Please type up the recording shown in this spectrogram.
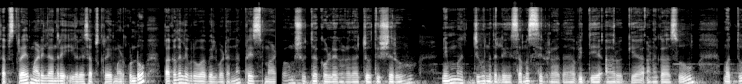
ಸಬ್ಸ್ಕ್ರೈಬ್ ಮಾಡಿಲ್ಲ ಅಂದರೆ ಈಗಲೇ ಸಬ್ಸ್ಕ್ರೈಬ್ ಮಾಡಿಕೊಂಡು ಪಕ್ಕದಲ್ಲಿ ಬರುವ ಬೆಲ್ ಬಟನ್ನ ಪ್ರೆಸ್ ಮಾಡಿ. ಓಂ ಶುದ್ಧ ಕೊಳ್ಳೆಗಳಾದ ಜ್ಯೋತಿಷ್ಯರು, ನಿಮ್ಮ ಜೀವನದಲ್ಲಿ ಸಮಸ್ಯೆಗಳಾದ ವಿದ್ಯೆ, ಆರೋಗ್ಯ, ಹಣಕಾಸು ಮತ್ತು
